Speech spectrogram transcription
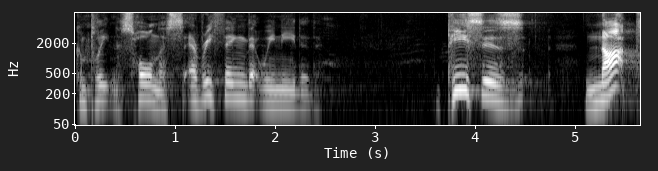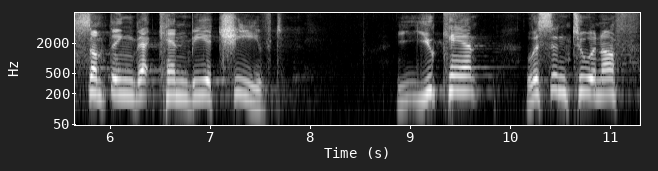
Completeness, wholeness, everything that we needed. Peace is not something that can be achieved. You can't listen to enough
